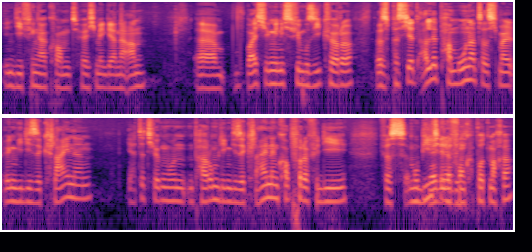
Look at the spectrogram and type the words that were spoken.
in die Finger kommt, höre ich mir gerne an. Ähm, wobei ich irgendwie nicht so viel Musik höre. Also es passiert alle paar Monate, dass ich mal irgendwie diese kleinen, ihr hattet hier irgendwo ein paar rumliegen, diese kleinen Kopfhörer für die, fürs Mobiltelefon Ja, hatte kaputt mache.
